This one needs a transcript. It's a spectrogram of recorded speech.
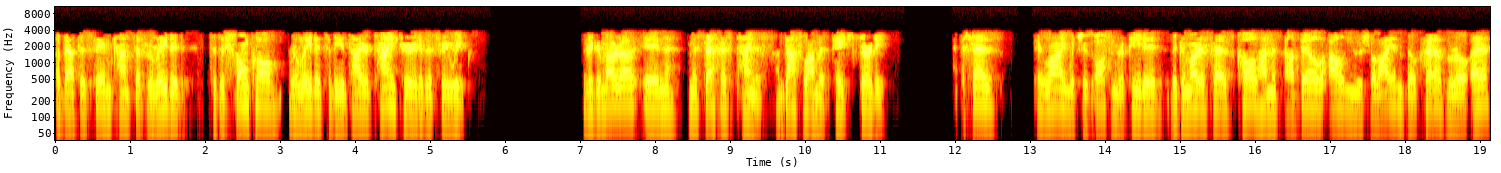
about this same concept related to this phone call, related to the entire time period of the three weeks. The Gemara in Meseches Taanis, on Daf Lamed, page 30, says a line which is often repeated. The Gemara says, Kol hamis abel al Yerushalayim v'ro'eh.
